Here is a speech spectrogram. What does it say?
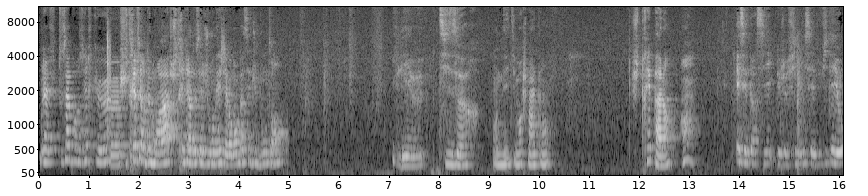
Bref, tout ça pour dire que euh, je suis très fière de moi, je suis très fière de cette journée, j'ai vraiment passé du bon temps. Il est 10h, euh, on est dimanche matin. Je suis très pâle hein. Oh et c'est ainsi que je finis cette vidéo.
